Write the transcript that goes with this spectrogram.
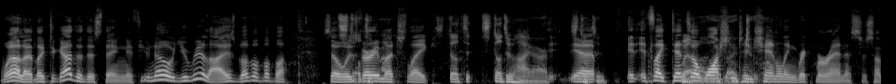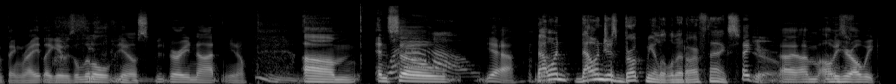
"Well, I'd like to gather this thing. If you know, you realize." Blah blah blah blah. So it was very much like Still, too, still too high, Arv. Still yeah, too. it, it's like Denzel Well, I would like Washington channeling Rick Moranis or something, right? Like it was a little, you know, very not, you know. Um, and so yeah, That one, that one just broke me a little bit, Arf, Thanks. Thank you. I, I'm, I'll be here all week.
